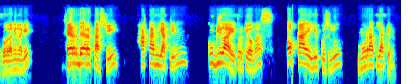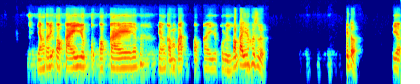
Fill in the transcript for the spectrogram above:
Gue ulangin lagi. Serdar Tasci, Hakan Yakin, Kubilay Turkilmas, Okay Yukuzlu, Murat Yakin. Yang tadi Okai Yuk Okai apa? Yang keempat Okai Yukuru. Okay Yukuzlu. Itu? Iya.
